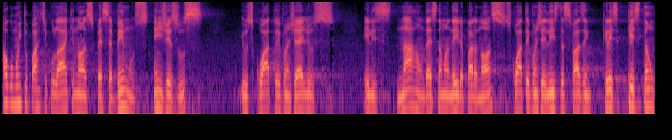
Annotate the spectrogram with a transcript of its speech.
Algo muito particular que nós percebemos em Jesus, e os quatro evangelhos, eles narram desta maneira para nós, os quatro evangelistas fazem questão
